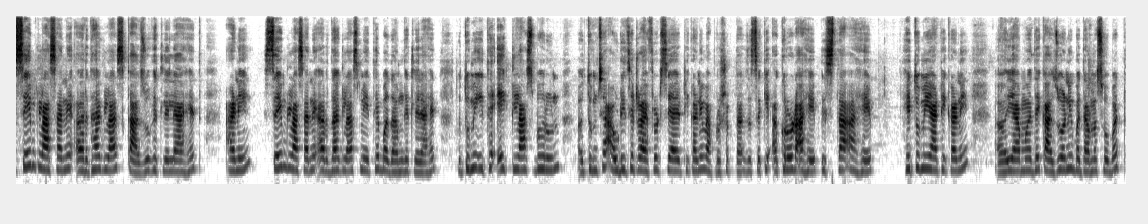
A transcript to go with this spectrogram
सेम ग्लासाने अर्धा ग्लास काजू घेतलेले आहेत आणि सेम ग्लासाने अर्धा ग्लास मी इथे बदाम घेतलेले आहेत. तर तुम्ही इथे एक ग्लास भरून तुमच्या आवडीचे ड्रायफ्रूट्स या ठिकाणी वापरू शकता. जसं की अक्रोड आहे पिस्ता आहे हे तुम्ही या ठिकाणी यामध्ये काजू आणि बदामासोबत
